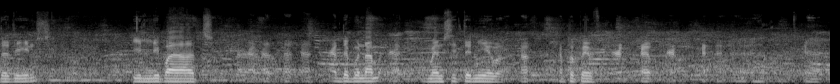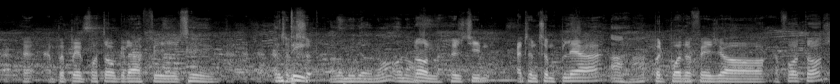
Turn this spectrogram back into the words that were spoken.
de dins i li vaig eh, eh, demanar si tenia paper eh, eh, eh, eh, paper fotogràfic sí. Antic, a lo millor, no? O no? no, no així, sense emplear per poder fer jo fotos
